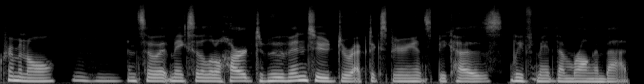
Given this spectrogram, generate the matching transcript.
criminal. mm-hmm. And so it makes it a little hard to move into direct experience because we've made them wrong and bad.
